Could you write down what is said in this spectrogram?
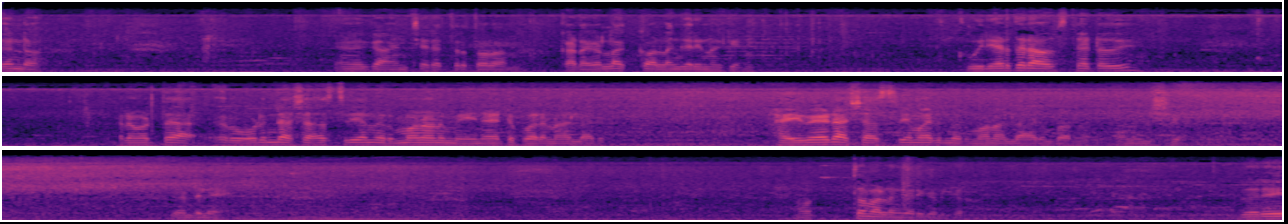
ഇതുണ്ടോ? ഞങ്ങൾ കാണിച്ചു തരാം എത്രത്തോളമാണ് കടകളിലൊക്കെ വെള്ളം കയറി നോക്കിയാണ്. കൂരിയടുത്ത ഒരു അവസ്ഥ കേട്ടത് കാരണം ഇവിടുത്തെ റോഡിന്റെ അശാസ്ത്രീയ നിർമ്മാണമാണ് മെയിനായിട്ട് പറയണത് എല്ലാവരും. ഹൈവേയുടെ അശാസ്ത്രീയമായിട്ട് നിർമ്മാണം എല്ലാവരും പറഞ്ഞത്. ആണ് വിഷയം. ഇതുണ്ടല്ലേ? മൊത്തം വെള്ളം കയറി കിടക്കുക. ഇതൊരു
